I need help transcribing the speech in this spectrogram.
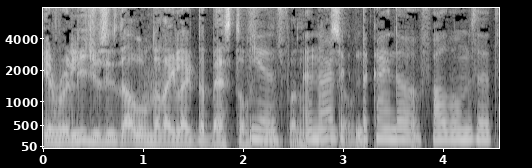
Irreligious is the album that I like the best of. yes, Moonspell and are the, the kind of albums that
